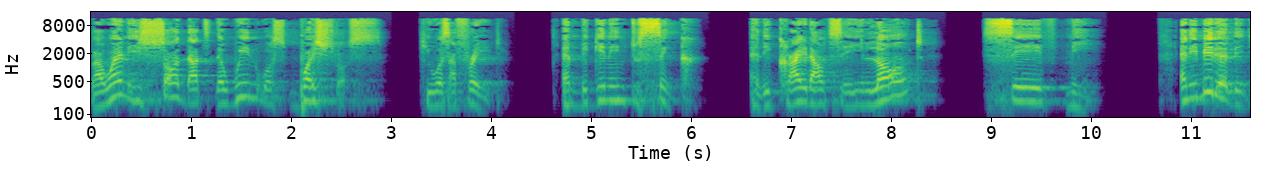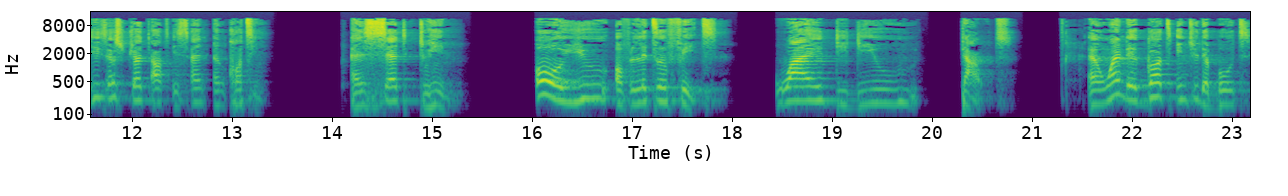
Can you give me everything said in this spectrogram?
But when he saw that the wind was boisterous, he was afraid and beginning to sink. And he cried out, saying, Lord, save me. And immediately Jesus stretched out his hand and caught him and said to him, O you of little faith, why did you doubt? And when they got into the boat,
